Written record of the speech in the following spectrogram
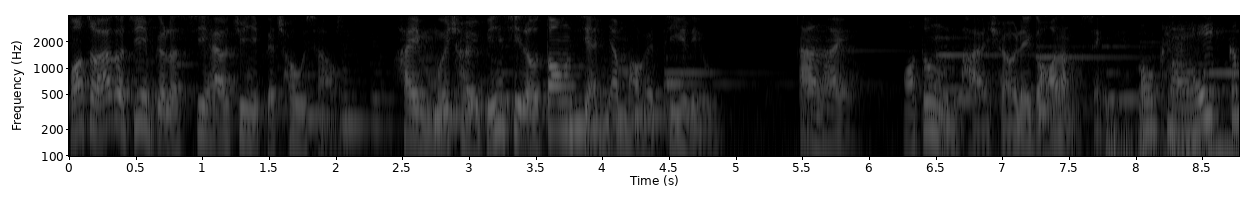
我作為一個專業嘅律師，係有專業嘅操守，係唔會隨便泄露當事人任何嘅資料。但係我都唔排除有呢個可能性嘅。OK，咁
